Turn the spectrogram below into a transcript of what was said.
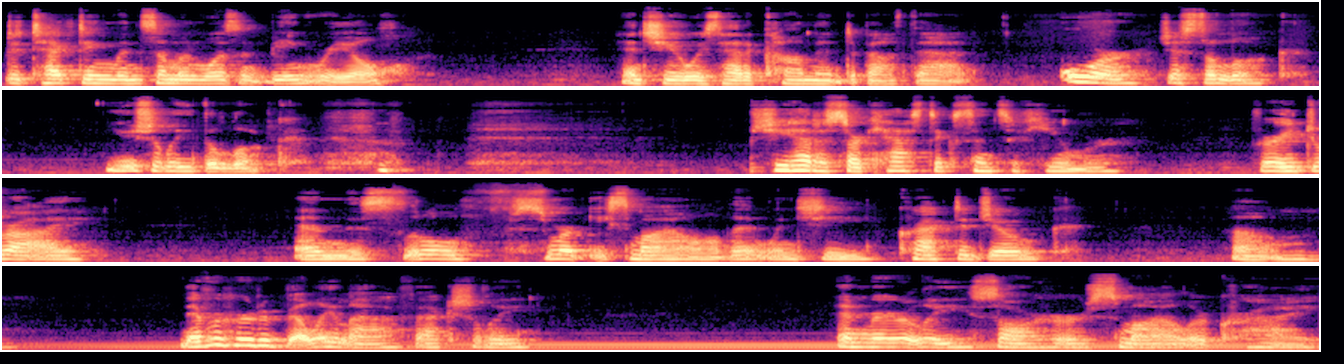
detecting when someone wasn't being real. And she always had a comment about that, or just a look, usually the look. she had a sarcastic sense of humor, very dry, and this little smirky smile that when she cracked a joke, um, Never heard her belly laugh, actually, and rarely saw her smile or cry.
